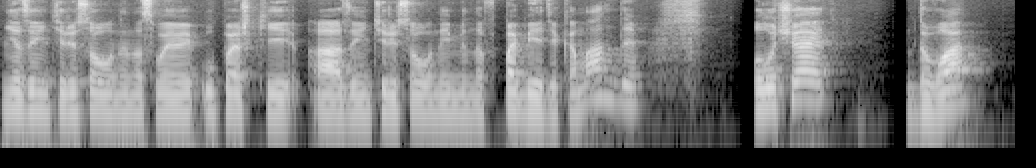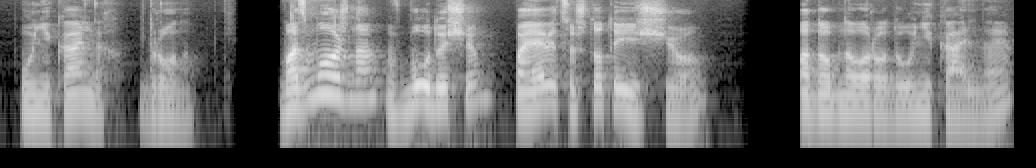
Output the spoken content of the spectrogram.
не заинтересованы на своей УПшке, а заинтересованы именно в победе команды, получает два уникальных дрона. Возможно, в будущем появится что-то еще подобного рода уникальное,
